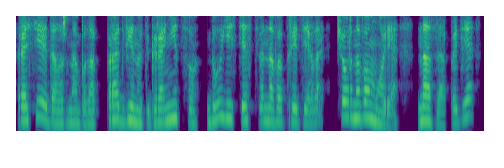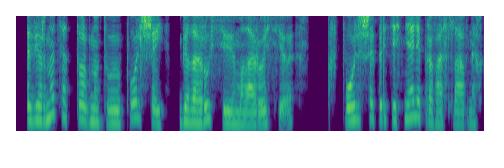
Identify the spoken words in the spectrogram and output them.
Россия должна была продвинуть границу до естественного предела Черного моря, на западе — вернуть отторгнутую Польшей Белоруссию и Малороссию. В Польше притесняли православных,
